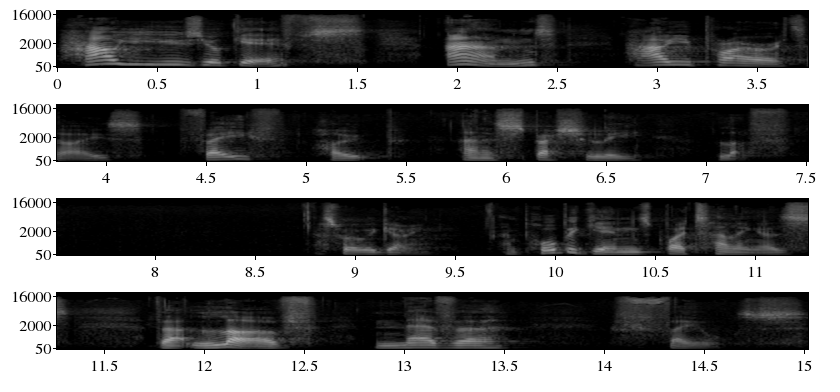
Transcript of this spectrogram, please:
how you use your gifts and how you prioritize faith, hope, and especially love. That's where we're going. And Paul begins by telling us that love never fails.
